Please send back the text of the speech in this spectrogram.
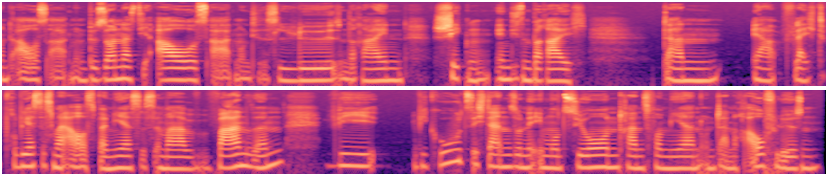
und ausatmen, besonders die Ausatmung, dieses lösende reinschicken in diesen Bereich, dann ja, vielleicht probierst du es mal aus. Bei mir ist es immer Wahnsinn, wie, wie gut sich dann so eine Emotion transformieren und dann noch auflösen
